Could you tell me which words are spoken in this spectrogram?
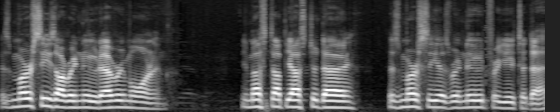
His mercies are renewed every morning. You messed up yesterday. His mercy is renewed for you today.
